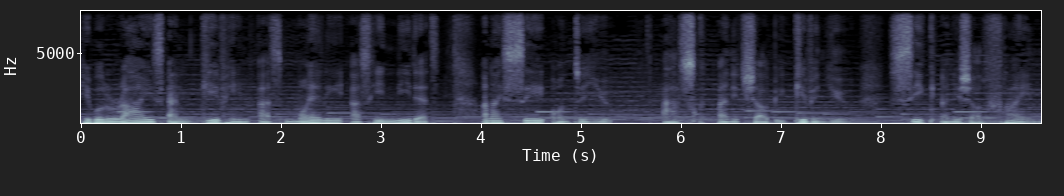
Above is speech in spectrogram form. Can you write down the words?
he will rise and give him as many as he needeth. And I say unto you, Ask, and it shall be given you. Seek, and ye shall find.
